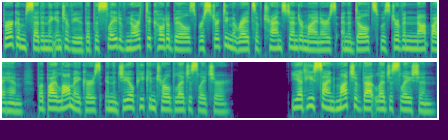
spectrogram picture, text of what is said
Burgum said in the interview that the slate of North Dakota bills restricting the rights of transgender minors and adults was driven not by him, but by lawmakers in the GOP controlled legislature. Yet he signed much of that legislation.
